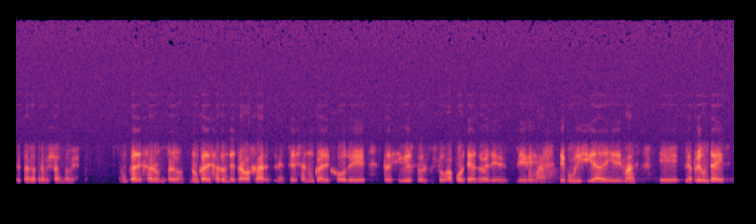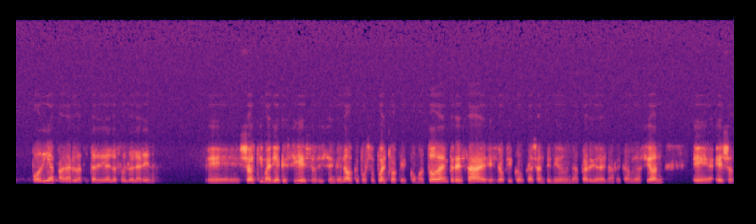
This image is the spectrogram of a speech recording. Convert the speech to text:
estar atravesando esto. Nunca dejaron, perdón, nunca dejaron de trabajar, la empresa nunca dejó de recibir sus, aportes a través de, publicidades y demás. Eh, la pregunta es, ¿podía pagar la totalidad de los sueldos de la arena? Eh, yo estimaría que sí, ellos dicen que no, que por supuesto que como toda empresa es lógico que hayan tenido una pérdida de la recaudación. Eh, ellos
